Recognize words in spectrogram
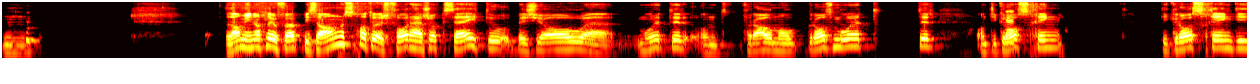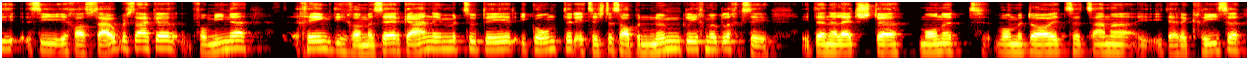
Mhm. Lass mich noch ein bisschen auf etwas anderes kommen. Du hast vorher schon gesagt, du bist ja auch äh, Mutter und vor allem auch Großmutter. Und die Grosskinder, die Grosskinder, die sind, ich kann es selber sagen, von meinen Kindern, die kommen sehr gerne immer zu dir in Gunter. Jetzt ist das aber nicht mehr gleich möglich gewesen in den letzten Monaten, wo wir da jetzt zusammen in dieser Krise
